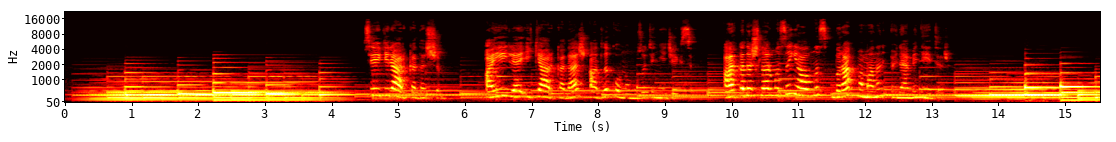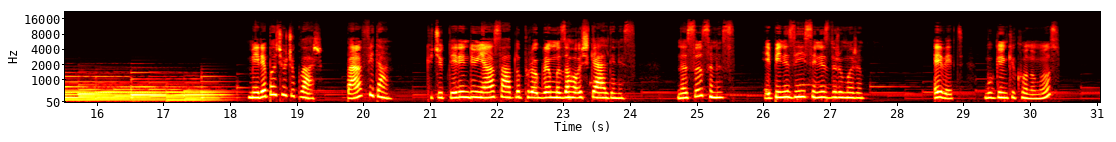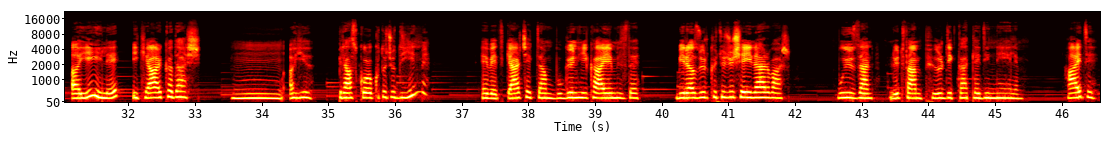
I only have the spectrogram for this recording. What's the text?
arkadaşım, Ayı ile iki arkadaş adlı konumuzu dinleyeceksin. Arkadaşlarımızı yalnız bırakmamanın önemi nedir? Merhaba çocuklar, ben Fidan. Küçüklerin Dünyası adlı programımıza hoş geldiniz. Nasılsınız? Hepiniz iyisinizdir umarım. Evet, bugünkü konumuz ayı ile iki arkadaş. Hmm, ayı. Biraz korkutucu değil mi? Evet, gerçekten bugün hikayemizde biraz ürkütücü şeyler var. Bu yüzden lütfen pür dikkatle dinleyelim. Haydi,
